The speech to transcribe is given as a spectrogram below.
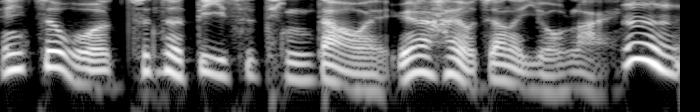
哎，这我真的第一次听到，哎，原来还有这样的由来。嗯，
